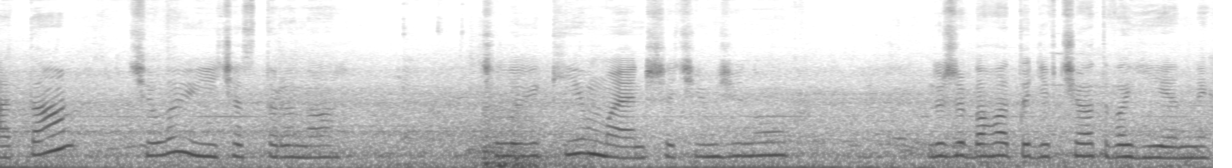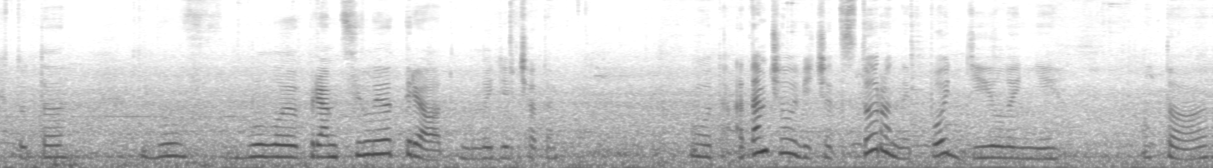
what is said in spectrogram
А там чоловіча сторона. Чоловіків менше, ніж жінок. Дуже багато дівчат воєнних. Тут був було прям цілий отряд були дівчата. От. А там чоловічі сторони поділені. Отак.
